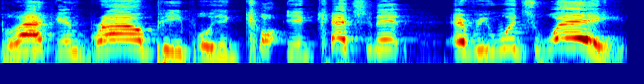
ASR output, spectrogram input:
Black and brown people. You you're catching it every which way.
